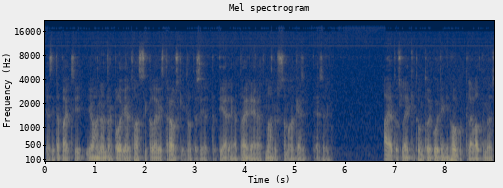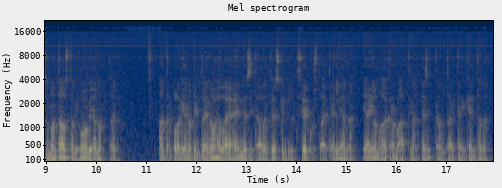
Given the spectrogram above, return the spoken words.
Ja sitä paitsi Johan antropologian klassikko Levi Strauskin totesi, että tiede ja taide eivät mahdu samaan käsitteeseen. Ajatusleikki tuntui kuitenkin houkuttelevalta myös oman taustani huomioon ottaen. Antropologian opintojen ohella ja ennen sitä olen työskennellyt sirkustaiteilijana ja ilma-akrobaattina esittävän taiteen kentällä –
